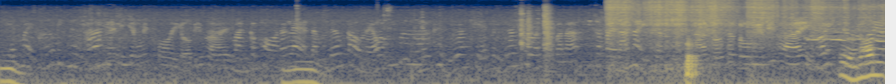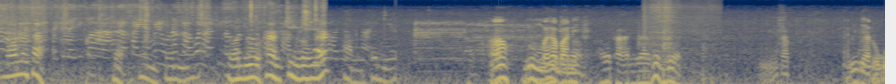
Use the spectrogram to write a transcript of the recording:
อืมอืมเออนอนนอนเลยค่ะบอกอืมนอนดูห้างกิ่งลงนะทำเป็นเอ้านุ่มไปครับบานนี้ เอาฐานเวลาพุ่มโยดนี่ครับ ให้มันเดือดโอ้โห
